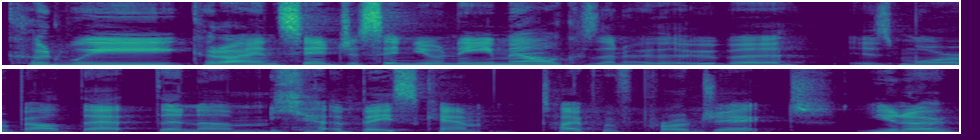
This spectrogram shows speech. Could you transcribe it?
Could we could I instead just send you an email because I know that Uber is more about that than um Yeah. a Basecamp type of project, you know?"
